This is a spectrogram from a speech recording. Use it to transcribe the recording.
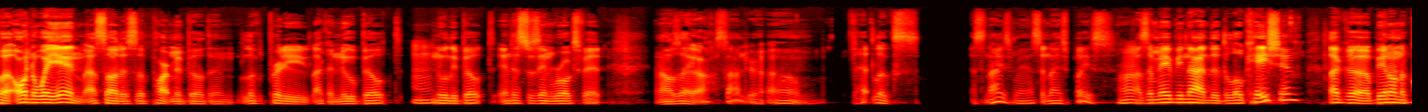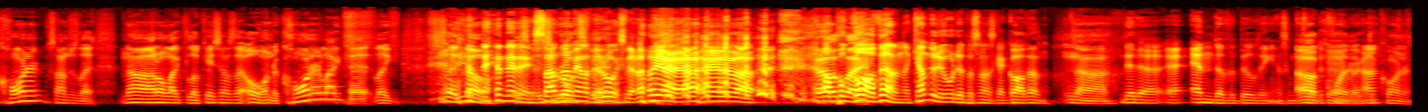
but on the way in, I saw this apartment building looked pretty like a new built, Mm-hmm. newly built, and this was in Roxfed. And I was like, oh, Sandra, um, that looks that's nice, man. It's a nice place. I said maybe not the, the location, like uh, being on the corner. Sandra's like, no, I don't like the location. I was like, oh, on the corner like that, like she's like, no, nej, nej, nej. Sandra menade Rågsved. Ja, ja, ja, ja. And I was på like, gaveln. Kan du det ordet på svenska? Gaveln. Nah. Det är det eh, end of a building. Som Okay, the corner. like ja. the corner.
